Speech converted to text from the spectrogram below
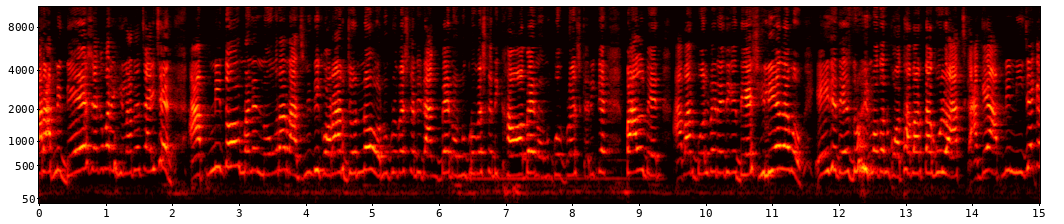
আর আপনি দেশ একেবারে হিলাতে চাইছেন? আপনি তো মানে নোংরা রাজনীতি করার জন্য অনুপ্রবেশকারী রাখবেন, অনুপ্রবেশকারী খাওয়াবেন, অনুপ্রবেশকারীকে পালবেন। আবার বলবেন, এদিকে দেশ হিলিয়ে দেবো। এই যে দেশদ্রোহীর মতন কথাবার্তাগুলো, আজ আগে আপনি নিজেকে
